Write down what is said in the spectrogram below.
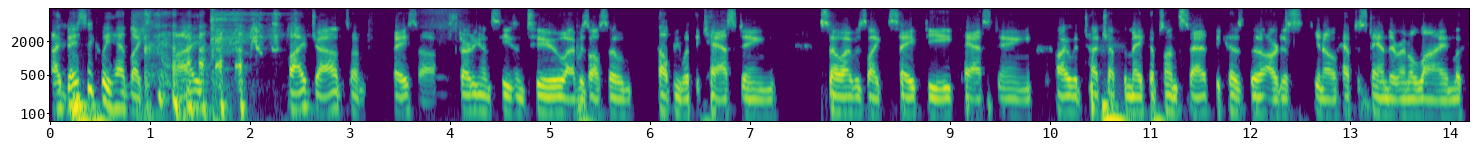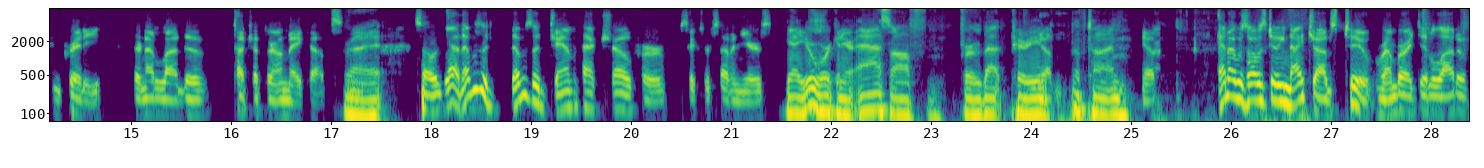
I basically had like five five jobs on Face Off. Starting on season two, I was also helping with the casting. So I was like safety casting. I would touch up the makeups on set because the artists, you know, have to stand there in a line looking pretty. They're not allowed to touch up their own makeups. Right. So yeah, that was a that was a jam packed show for six or seven years. Yeah, you're working your ass off for that period Yep. of time. And I was always doing night jobs too. Remember, I did a lot of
